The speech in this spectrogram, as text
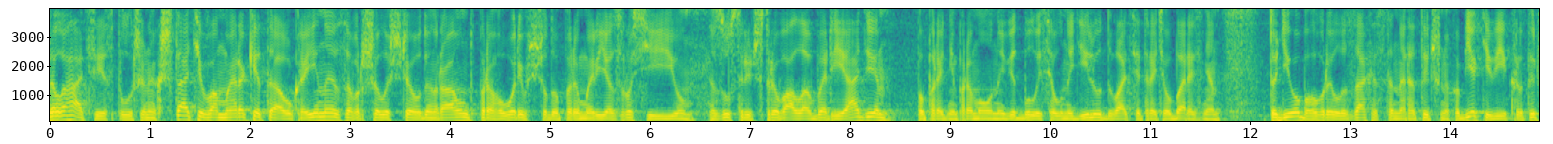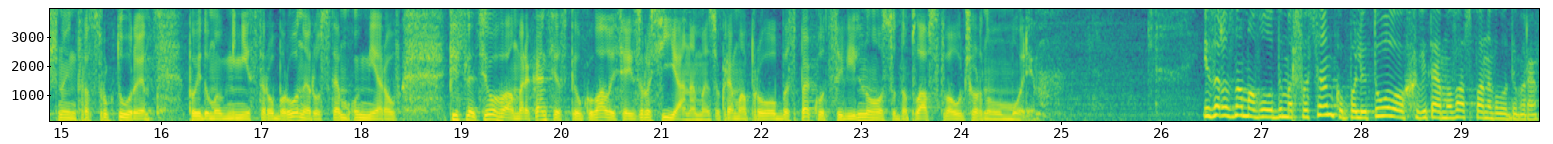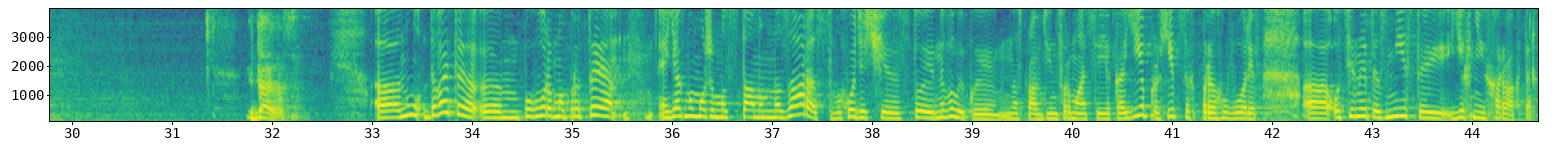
Делегації Сполучених Штатів Америки та України завершили ще один раунд переговорів щодо перемир'я з Росією. Зустріч тривала в Еріаді. Попередні перемовини відбулися у неділю, 23 березня. Тоді обговорили захист енергетичних об'єктів і критичної інфраструктури. Повідомив міністр оборони Рустем Умєров. Після цього американці спілкувалися із росіянами, зокрема про безпеку цивільного судноплавства у Чорному морі. І зараз з нами Володимир Фесенко, політолог. Вітаємо вас, пане Володимире. Вітаю вас. Е, Ну, давайте ем, поговоримо про те, як ми можемо станом на зараз, виходячи з тої невеликої насправді інформації, яка є про хід цих переговорів, е, оцінити зміст і їхній характер.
